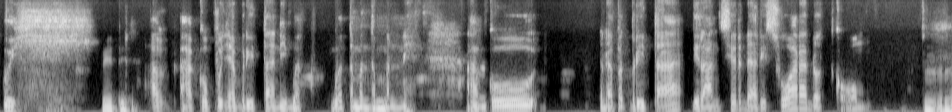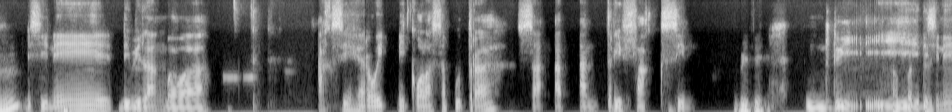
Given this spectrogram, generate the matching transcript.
Wih, aku punya berita nih buat buat teman-teman nih. Aku dapat berita dilansir dari suara.com. Mm-mm. Di sini dibilang bahwa aksi heroik Nikola Saputra saat antri vaksin. Di, di sini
